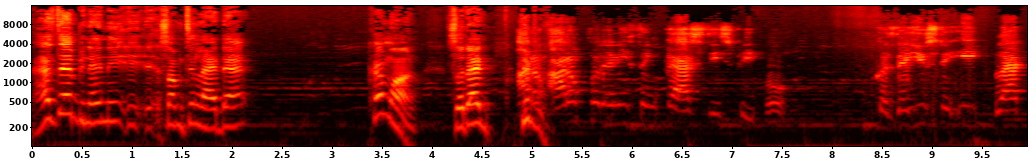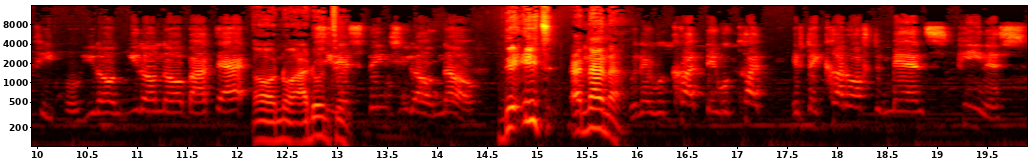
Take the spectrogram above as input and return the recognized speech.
Has there been any eh, something like that? Come on. So that I don't, I don't put anything past these people because they used to eat black people. You don't, you don't know about that. Oh, no, I don't See, think. there's things you don't know. They eat uh, a Nana. When they would cut, they would cut. If they cut off the man's penis,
